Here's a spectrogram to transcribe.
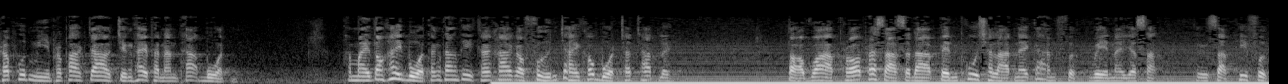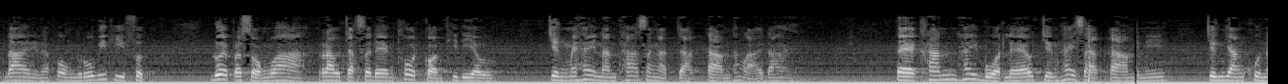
พระพุทธมีพระภาคเจ้า จึงให้พนันทะบวชทำไมต้องให้บวชทั้งๆทที่คล้ายๆ กับฝืนใจเขาบวชชัด ๆ เลย ตอบว่าเพราะพระศาสดาเป็นผู้ฉลาดในการฝึกเวนยสัตว์คือสัตว์ที่ฝึกได้นี่นะพระองค์รู้วิธีฝึกด้วยประสงค์ว่าเราจะแสดงโทษก่อนทีเดียว จึงไม่ให้นันทะสงัดจากกามทั้งหลายได้ แต่ครั้นให้บวชแล้วจึงให้สากกามนี้ จึงยังคุณ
